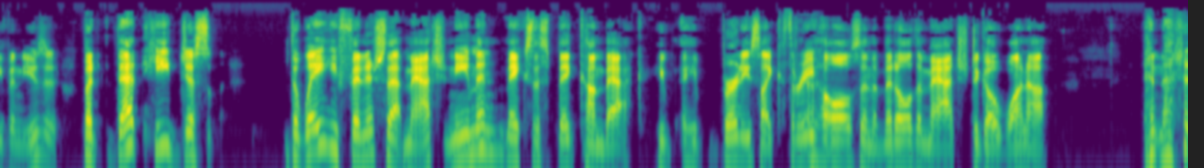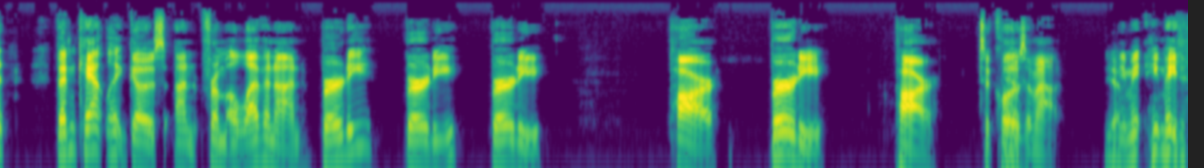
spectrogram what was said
even uses it, but that he just the way he finished that match. Niemann makes this big comeback. He he birdies like three Yeah. holes in the middle of the match to go one up, and then then Cantlay goes on from eleven on birdie birdie birdie par birdie par to close him out. Yeah, He made he made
